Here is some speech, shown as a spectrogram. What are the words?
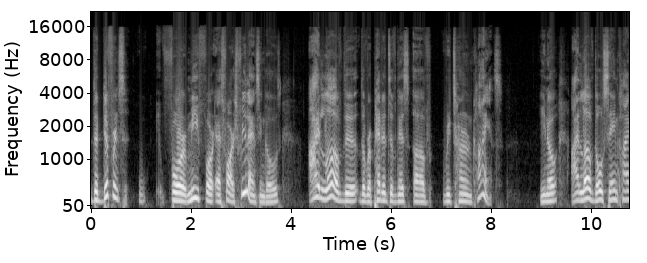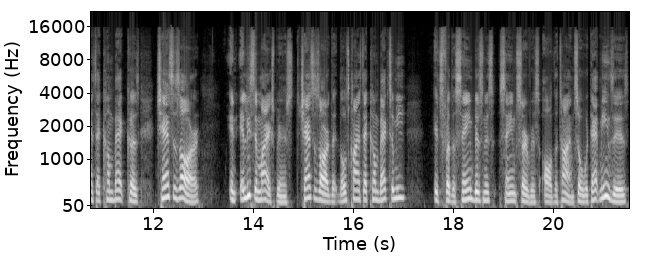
the difference for me for as far as freelancing goes, I love the the repetitiveness of return clients. You know, I love those same clients that come back because chances are, in, at least in my experience, chances are that those clients that come back to me, it's for the same business, same service all the time. So what that means is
